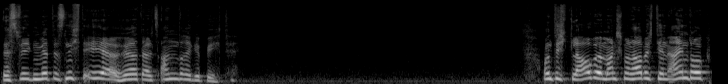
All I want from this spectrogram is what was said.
Deswegen wird es nicht eher erhört als andere Gebete. Und ich glaube, manchmal habe ich den Eindruck,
